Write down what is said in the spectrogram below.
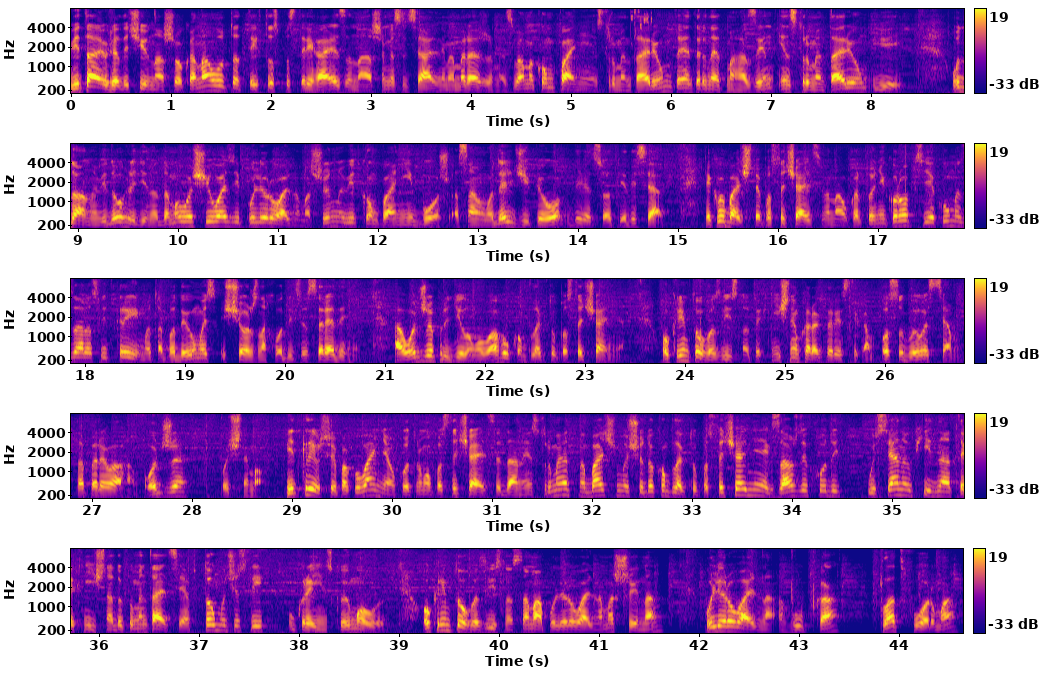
Вітаю глядачів нашого каналу та тих, хто спостерігає за нашими соціальними мережами. З вами компанія Інструментаріум та інтернет-магазин Instrumentarium.ua. У даному відогляді надамо вашій увазі полірувальну машину від компанії Bosch, а саме модель GPO 950. Як ви бачите, постачається вона у картонній коробці, яку ми зараз відкриємо та подивимось, що ж знаходиться всередині. А отже, приділимо увагу комплекту постачання. Окрім того, звісно, технічним характеристикам, особливостям та перевагам. Отже, Почнемо. Відкривши пакування, у котрому постачається даний інструмент, ми бачимо, що до комплекту постачання, як завжди, входить уся необхідна технічна документація, в тому числі українською мовою. Окрім того, звісно, сама полірувальна машина, полірувальна губка, платформа,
